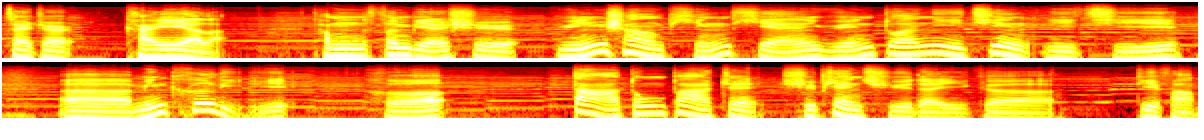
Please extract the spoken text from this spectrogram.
在这儿开业了，他们分别是云上平田、云端逆境以及呃明科里和大东坝镇石片区的一个。地方，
